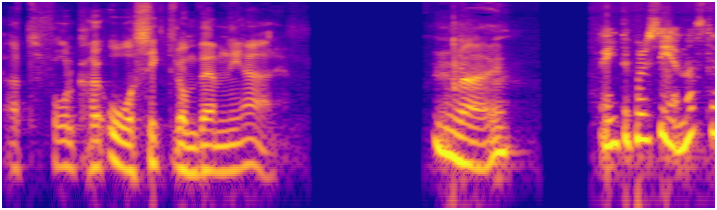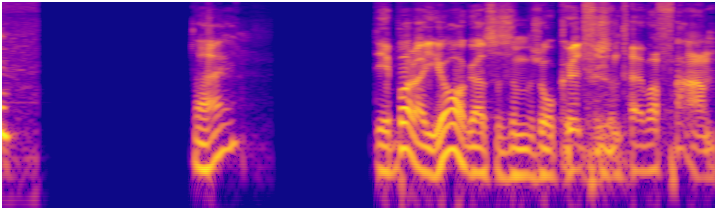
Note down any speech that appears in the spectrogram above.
Att folk har åsikter om vem ni är? Nej. Inte på det senaste. Nej. Det är bara jag alltså som råkar ut för sånt här. Vad fan?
